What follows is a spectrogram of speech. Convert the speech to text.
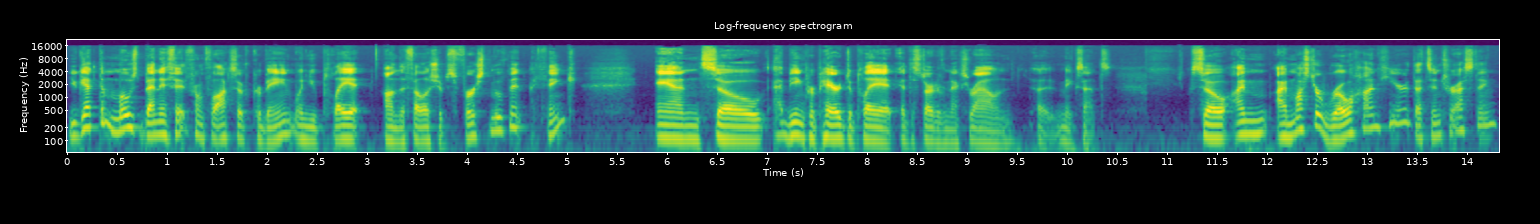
you get the most benefit from Flocks of Crebain when you play it on the Fellowship's first movement, I think. And so being prepared to play it at the start of next round uh, makes sense. So I'm I muster Rohan here. That's interesting.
